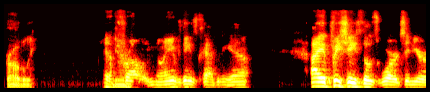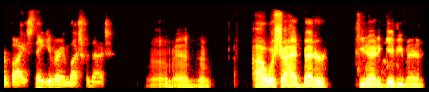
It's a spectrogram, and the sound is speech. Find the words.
probably. Yeah, yeah. probably. No, everything's happening. Yeah. I appreciate those words and your advice. Thank you very much for that. Oh, man. I wish I had better, you know, to give you, man.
